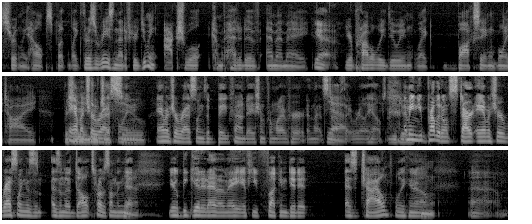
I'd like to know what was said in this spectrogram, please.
certainly helps. But like, there's a reason that if you're doing actual competitive MMA, Yeah. you're probably doing like boxing, Muay Thai, Brazilian Amateur Jiu-Jitsu. wrestling. Amateur wrestling's a big foundation from what I've heard, and that stuff Yeah. that really helps. I mean, you probably don't start amateur wrestling as an, as an adult. It's probably something Yeah. that you'll be good at MMA if you fucking did it as a child. Like you know, mm. um,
